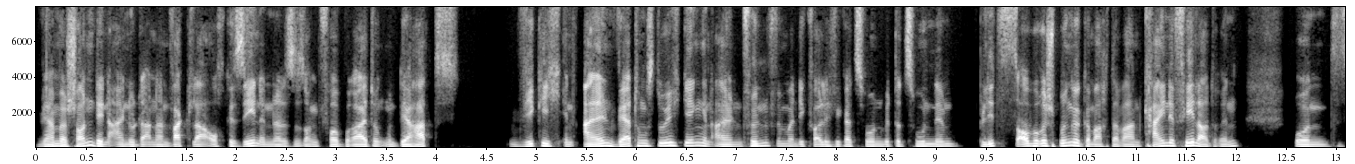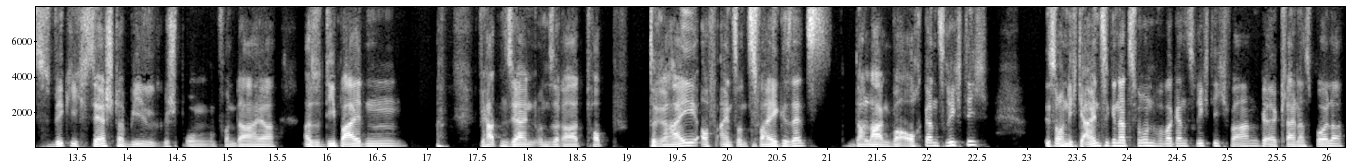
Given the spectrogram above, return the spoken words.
wir haben ja schon den ein oder anderen Wackler auch gesehen in der Saisonvorbereitung und der hat wirklich in allen Wertungsdurchgängen, in allen fünf, wenn man die Qualifikation mit dazu nimmt, blitzsaubere Sprünge gemacht. Da waren keine Fehler drin und es ist wirklich sehr stabil gesprungen. Von daher, also die beiden, wir hatten sie ja in unserer Top 3 auf 1 und 2 gesetzt. Da lagen wir auch ganz richtig. Ist auch nicht die einzige Nation, wo wir ganz richtig waren. Äh, kleiner Spoiler.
